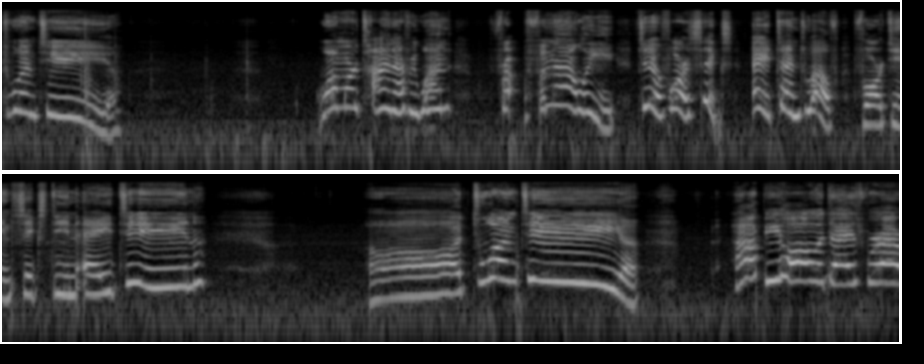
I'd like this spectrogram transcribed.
20. One more time, everyone. F- finale. 2, 4, 6, 8, 10, 12, 14, 16, 18. Uh, 20! Happy holidays forever!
